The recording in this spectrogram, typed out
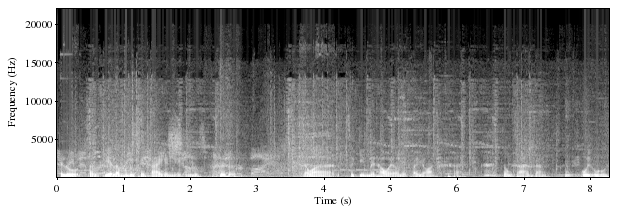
ไม่รู้สังเกตแล้วมันดูคล้ายๆกันไงไม่รู้ แต่ว่าสกินไม่เท่าไวโอเลตไปยอน สงสารจัง อุ้ยอุ้ย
